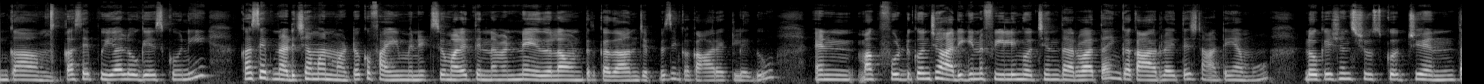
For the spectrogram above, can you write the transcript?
ఇంకా కాసేపు ఉయ్యాలు ఊగేసుకొని కాసేపు నడిచామన్నమాట. ఒక ఫైవ్ మినిట్స్ మళ్ళీ తిన్న వెంటనే ఏదోలా ఉంటుంది కదా అని చెప్పేసి ఇంకా కారు ఎక్కలేదు. అండ్ మాకు ఫుడ్ కొంచెం అరిగిన ఫీలింగ్ వచ్చిన తర్వాత ఇంకా కార్లో అయితే స్టార్ట్ అయ్యాము. లొకేషన్స్ చూసుకోవచ్చు. ఎంత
